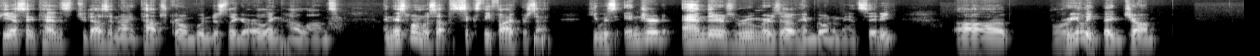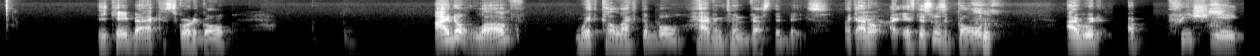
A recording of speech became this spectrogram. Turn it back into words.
PSA 10s 2009 Topps Chrome Bundesliga Erling Haalands. And this one was up 65%. He was injured, and there's rumors of him going to Man City. Uh, really big jump. He came back, scored a goal. I don't love with Collectable having to invest in base. Like I don't if this was a gold, I would appreciate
